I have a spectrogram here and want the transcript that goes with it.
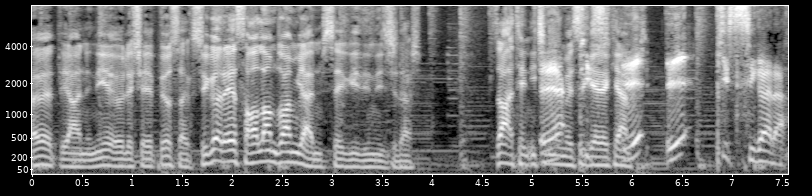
evet yani niye öyle şey yapıyorsak. Sigaraya sağlam zam gelmiş sevgili dinleyiciler. Zaten içilmemesi pis, gereken e, e, pis sigara.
